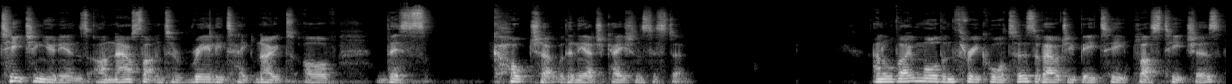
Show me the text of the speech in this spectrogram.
teaching unions are now starting to really take note of this culture within the education system. And although more than three quarters of LGBT plus teachers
